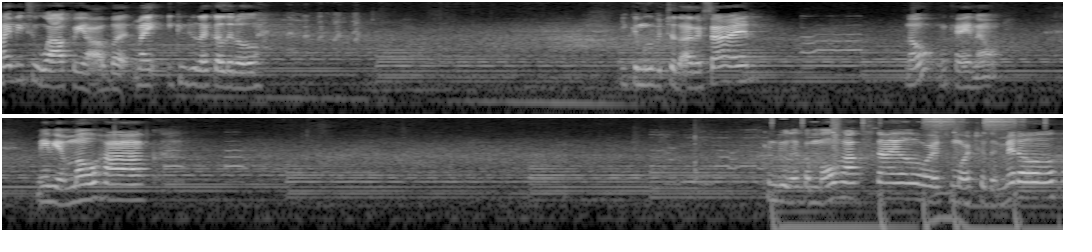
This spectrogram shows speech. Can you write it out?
might be too wild for y'all but might you can do like a little you can move it to the other side. No? Okay no. Maybe a mohawk can do like a mohawk style where it's more to the middle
